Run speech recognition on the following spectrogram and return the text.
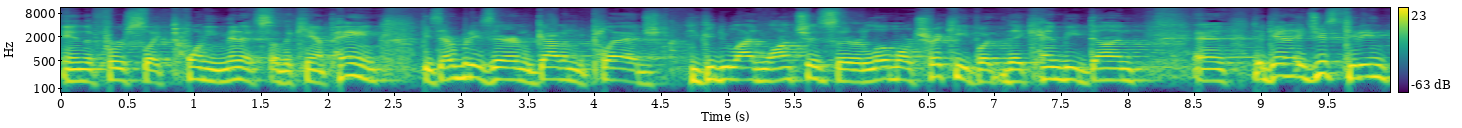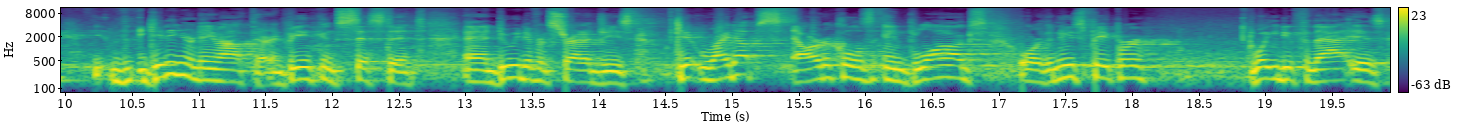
in the first like 20 minutes of the campaign because everybody's there and we got them to pledge. You can do live launches that are a little more tricky, but they can be done. And again, it's just getting getting your name out there and being consistent and doing different strategies. Get write ups, articles in blogs or the newspaper what you do for that is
